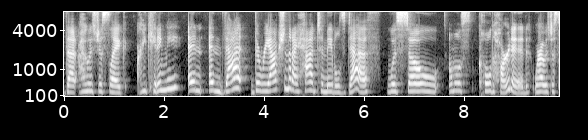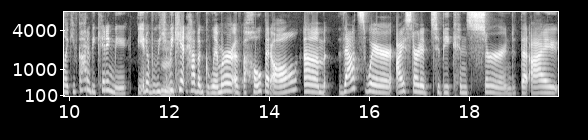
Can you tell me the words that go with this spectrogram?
that I was just like, are you kidding me? And and that the reaction that I had to Mabel's death was so almost cold-hearted where I was just like you've got to be kidding me. You know, we we can't have a glimmer of hope at all. Um that's where I started to be concerned that I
